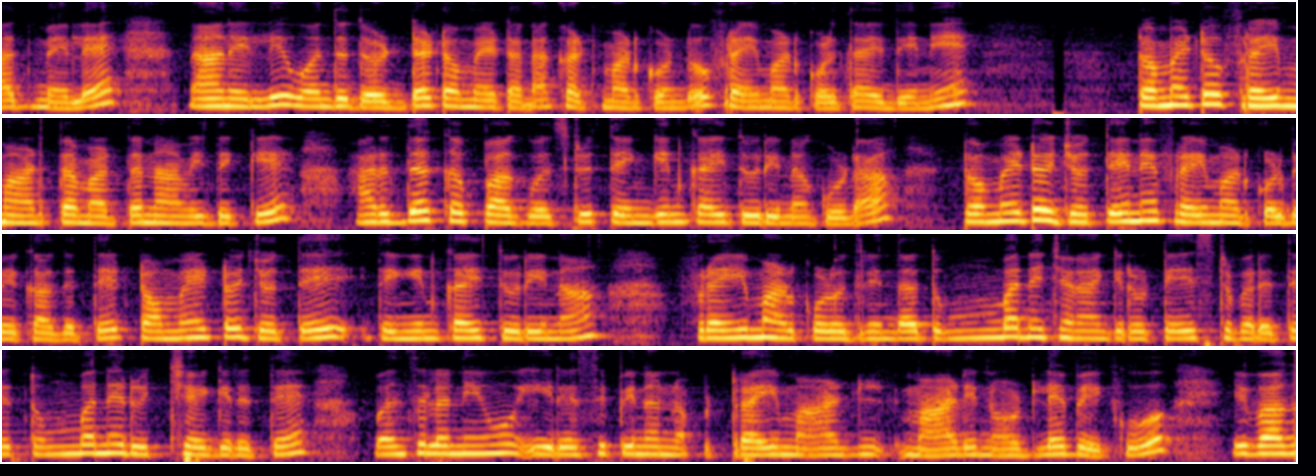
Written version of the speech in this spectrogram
ಆದಮೇಲೆ ನಾನಿಲ್ಲಿ ಒಂದು ದೊಡ್ಡ ಟೊಮೆಟೊನ ಕಟ್ ಮಾಡಿಕೊಂಡು ಫ್ರೈ ಮಾಡ್ಕೊಳ್ತಾ ಇದ್ದೀನಿ. ಟೊಮೆಟೊ ಫ್ರೈ ಮಾಡ್ತಾ ಮಾಡ್ತಾ ನಾವು ಇದಕ್ಕೆ ಅರ್ಧ ಕಪ್ ಆಗುವಷ್ಟು ತೆಂಗಿನಕಾಯಿ ತುರಿನ ಕೂಡ ಟೊಮೆಟೊ ಜೊತೆನೇ ಫ್ರೈ ಮಾಡ್ಕೊಳ್ಬೇಕಾಗತ್ತೆ. ಟೊಮೆಟೊ ಜೊತೆ ತೆಂಗಿನಕಾಯಿ ತುರಿನ ಫ್ರೈ ಮಾಡ್ಕೊಳ್ಳೋದ್ರಿಂದ ತುಂಬಾ ಚೆನ್ನಾಗಿರೋ ಟೇಸ್ಟ್ ಬರುತ್ತೆ ತುಂಬಾ ರುಚಿಯಾಗಿರುತ್ತೆ. ಒಂದ್ಸಲ ನೀವು ಈ ರೆಸಿಪಿನ ಟ್ರೈ ಮಾಡಿ ಮಾಡಿ ನೋಡಲೇಬೇಕು. ಇವಾಗ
